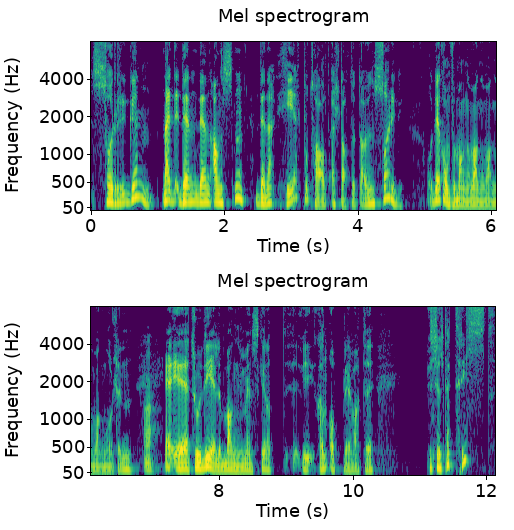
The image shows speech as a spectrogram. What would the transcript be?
sorgen, nei, den, den angsten, den er helt totalt erstattet av en sorg. Og det kom for mange, mange, mange, mange år siden. Jeg, jeg tror det gjelder mange mennesker at vi kan oppleve at det, vi syns det er trist.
